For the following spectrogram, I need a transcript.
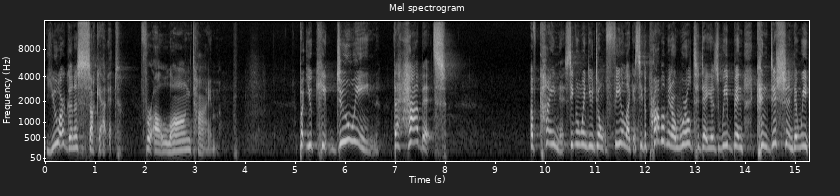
you are going to suck at it for a long time. But you keep doing the habits of kindness, even when you don't feel like it. See, the problem in our world today is we've been conditioned and we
